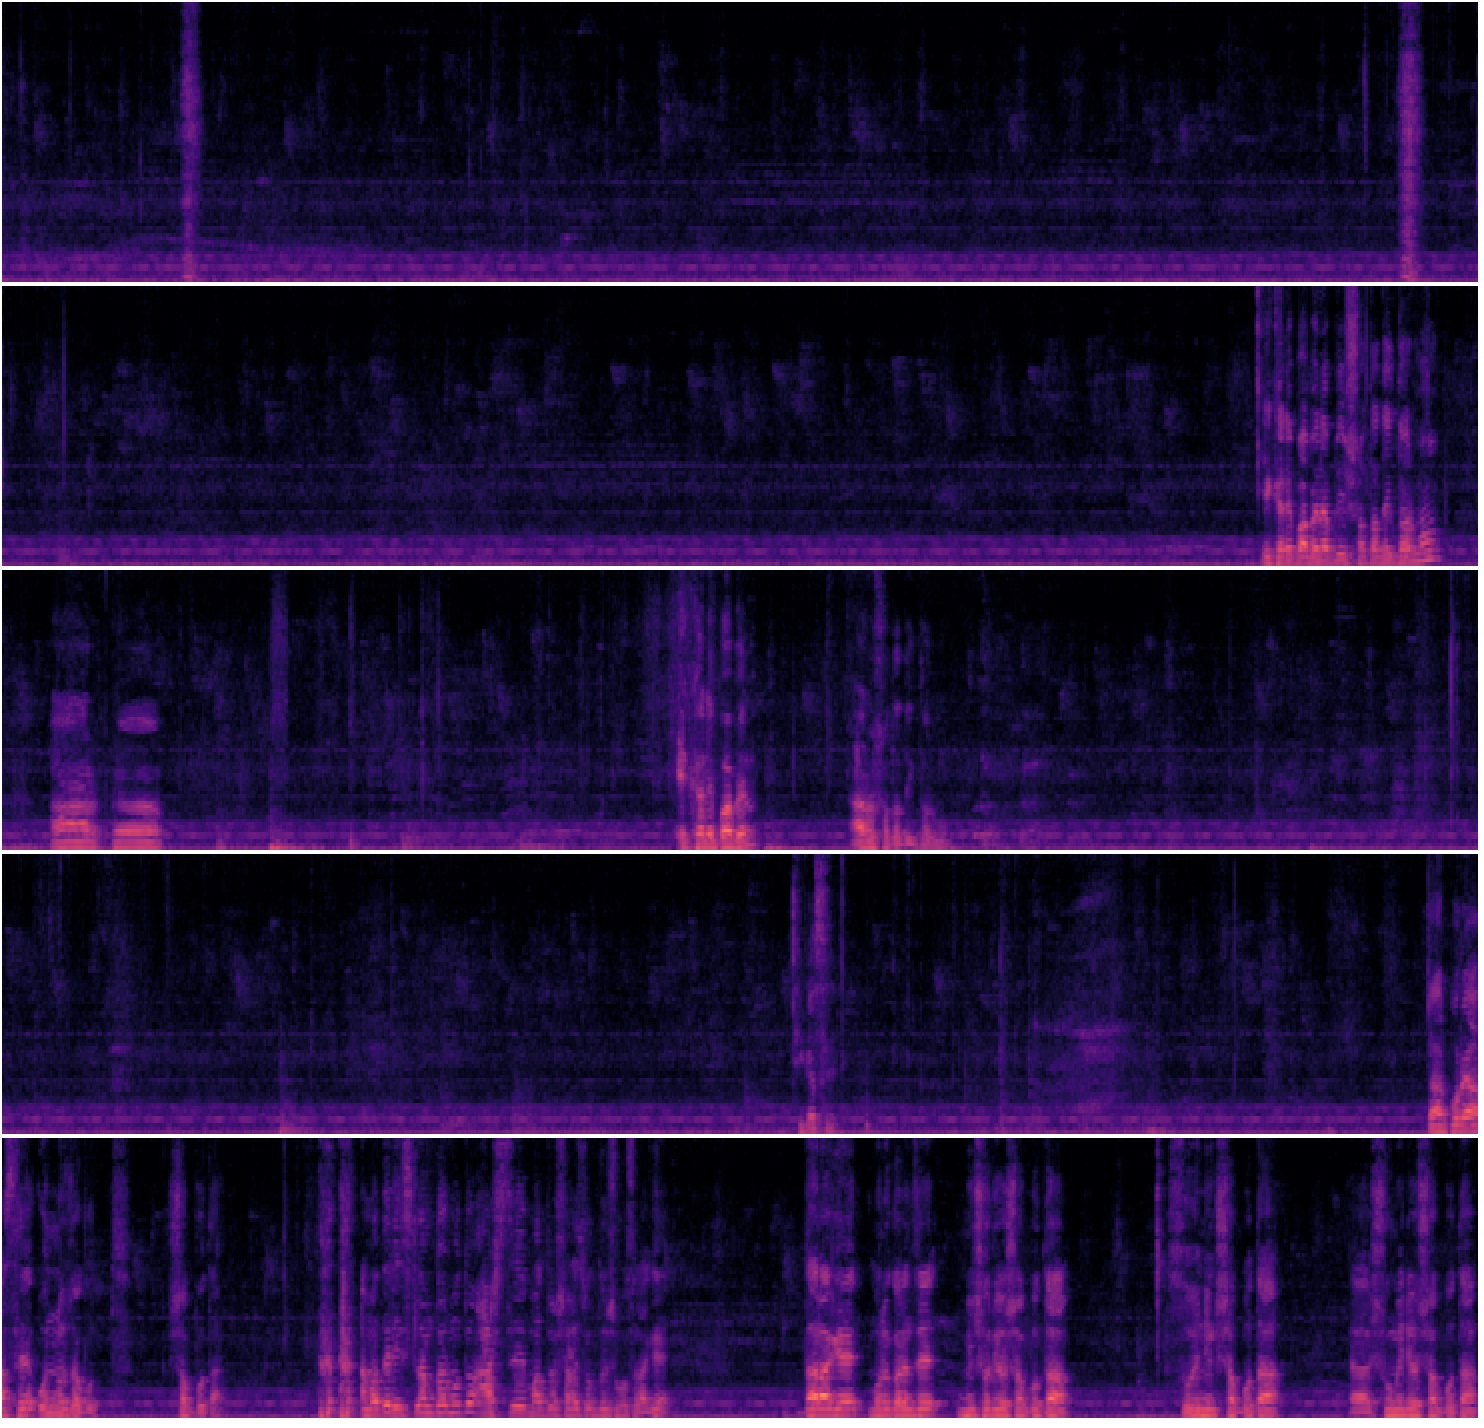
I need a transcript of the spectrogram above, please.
এখানে পাবেন আপনি শতাধিক ধর্ম আর এখানে পাবেন আরও শতাধিক ধর্ম। ঠিক আছে? তারপরে আছে অন্য জগৎ, সভ্যতা। আমাদের ইসলাম ধর্ম তো আসছে মাত্র সাড়ে চোদ্দোশো বছর আগে। তার আগে মনে করেন যে মিশরীয় সভ্যতা, সৈনিক সভ্যতা সুমেরীয় সভ্যতা,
